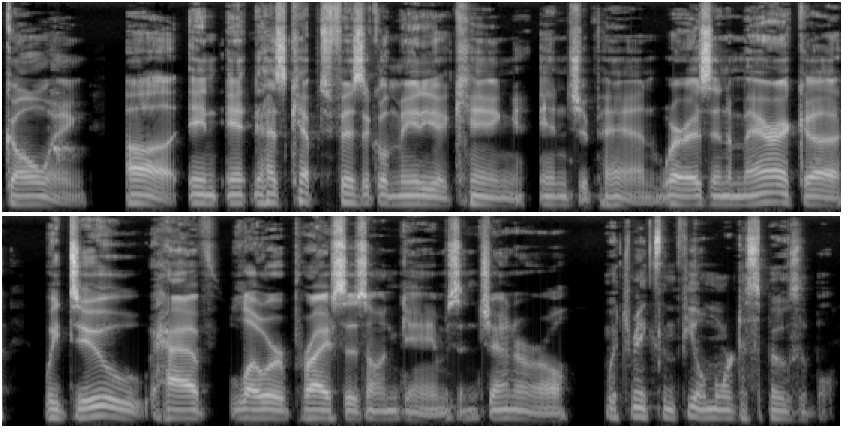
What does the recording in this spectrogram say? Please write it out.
going. Uh, in it has kept physical media king in Japan, whereas in America we do have lower prices on games in general. Which makes them feel more disposable.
